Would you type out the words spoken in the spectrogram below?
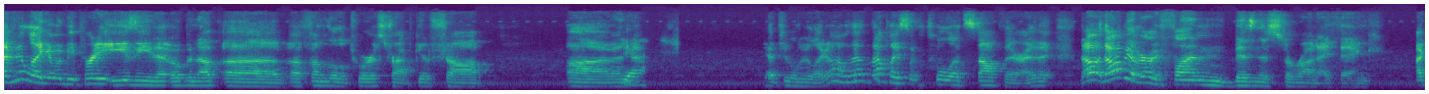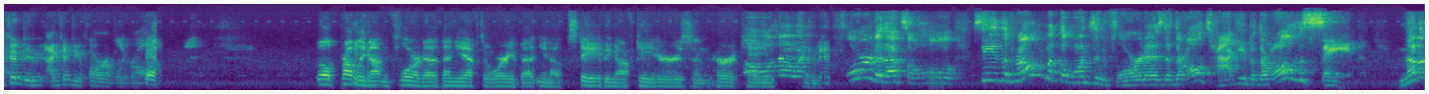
I feel like it would be pretty easy to open up a, a fun little tourist trap gift shop. Uh, and Yeah. Get people to be like, oh, that, that place looks cool. Let's stop there. I think that, would- that would be a very fun business to run. I think I could be I could be horribly wrong. Yeah. Well, probably not in Florida. Then you have to worry about you know staving off gators and hurricanes. Oh no! In, in Florida, that's a whole. See, the problem with the ones in Florida is that they're all tacky, but they're all the same. None of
